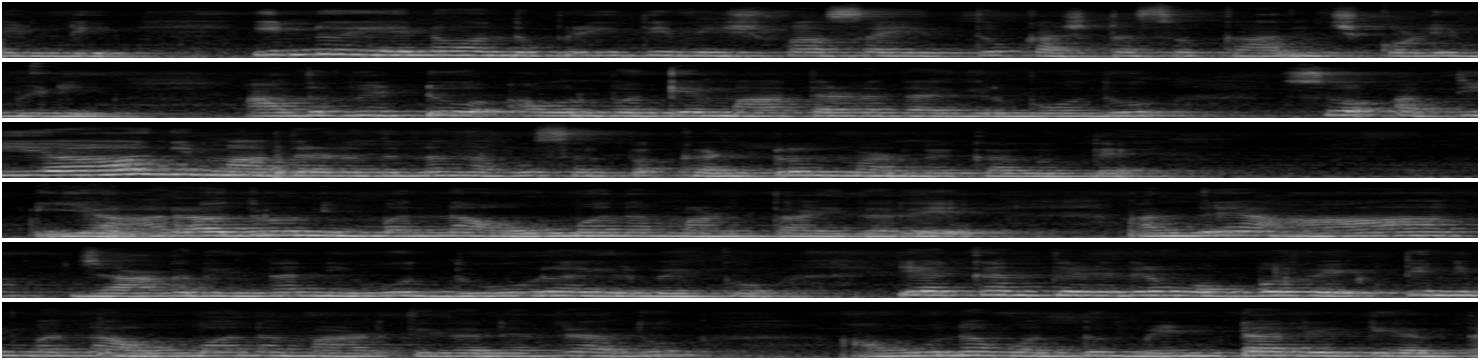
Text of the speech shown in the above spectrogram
ತಿಂಡಿ. ಇನ್ನೂ ಏನೋ ಒಂದು ಪ್ರೀತಿ, ವಿಶ್ವಾಸ ಇತ್ತು, ಕಷ್ಟ, ಸುಖ ಹಂಚ್ಕೊಳ್ಳಿ ಬಿಡಿ. ಅದು ಬಿಟ್ಟು ಅವ್ರ ಬಗ್ಗೆ ಮಾತಾಡೋದಾಗಿರ್ಬೋದು. ಸೊ ಅತಿಯಾಗಿ ಮಾತಾಡೋದನ್ನು ನಾವು ಸ್ವಲ್ಪ ಕಂಟ್ರೋಲ್ ಮಾಡಬೇಕಾಗುತ್ತೆ. ಯಾರಾದರೂ ನಿಮ್ಮನ್ನು ಅವಮಾನ ಮಾಡ್ತಾ ಇದ್ದಾರೆ ಅಂದರೆ ಆ ಜಾಗದಿಂದ ನೀವು ದೂರ ಇರಬೇಕು. ಯಾಕಂತೇಳಿದರೆ ಒಬ್ಬ ವ್ಯಕ್ತಿ ನಿಮ್ಮನ್ನು ಅವಮಾನ ಮಾಡ್ತಿದ್ದಾನೆ ಅಂದರೆ ಅದು ಅವನ ಒಂದು ಮೆಂಟಾಲಿಟಿ ಅಂತ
